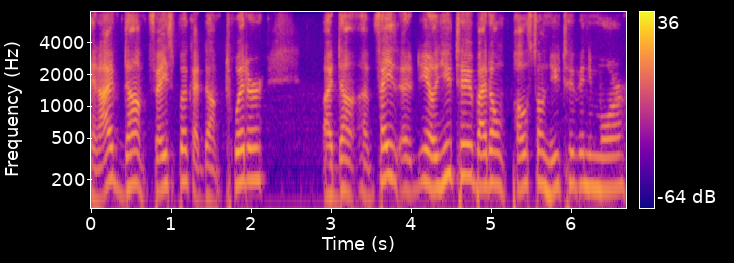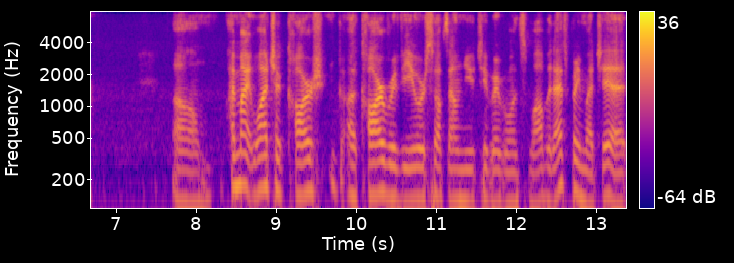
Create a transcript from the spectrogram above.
and i've dumped facebook i dumped twitter i dump uh, face, uh, you know youtube i don't post on youtube anymore. Um i might watch a car a car review or something on youtube every once in a while but that's pretty much it.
